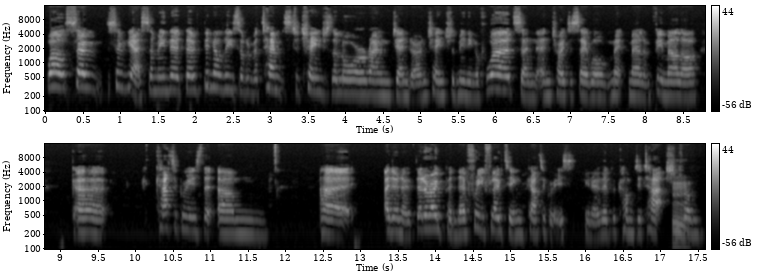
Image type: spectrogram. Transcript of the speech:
well, so so yes, I mean there there have been all these sort of attempts to change the law around gender and change the meaning of words and and try to say well male and female are uh, categories that um, uh, I don't know that are open. They're free floating categories. You know they've become detached mm. from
